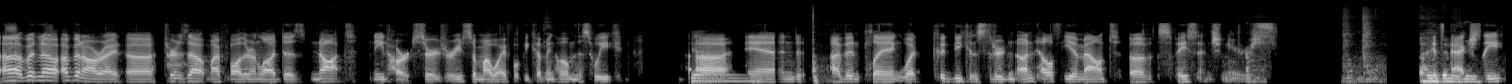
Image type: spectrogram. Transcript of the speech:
exist. uh, but no, I've been all right. Uh, turns out my father-in-law does not need heart surgery, so my wife will be coming home this week. Uh, and I've been playing what could be considered an unhealthy amount of Space Engineers. I've It's eating, actually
